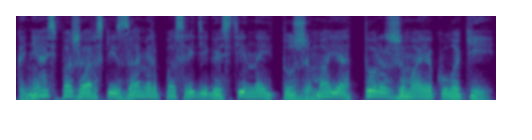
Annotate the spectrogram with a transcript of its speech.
Князь Пожарский замер посреди гостиной, то сжимая, то разжимая кулаки.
